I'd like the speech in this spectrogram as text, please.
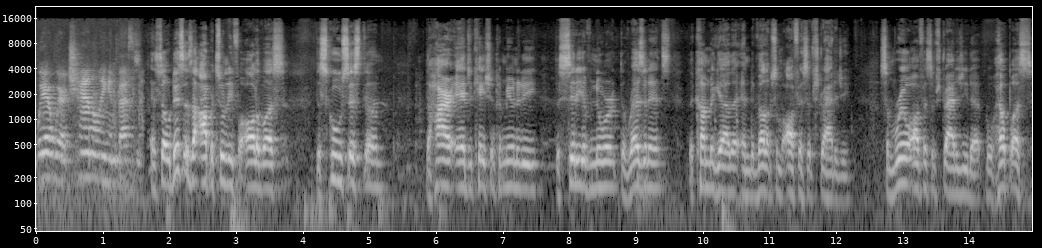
where we're channeling investment. And so this is an opportunity for all of us, the school system, the higher education community, the city of Newark, the residents, to come together and develop some offensive strategy, some real offensive strategy that will help us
